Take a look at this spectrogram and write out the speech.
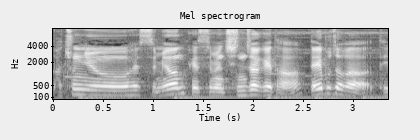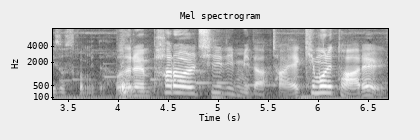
파충류 했으면 했으면 진작에 다 떼부자가 돼 있었을 겁니다. 오늘은 8월 7일입니다. 자, 에키모니터 알을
